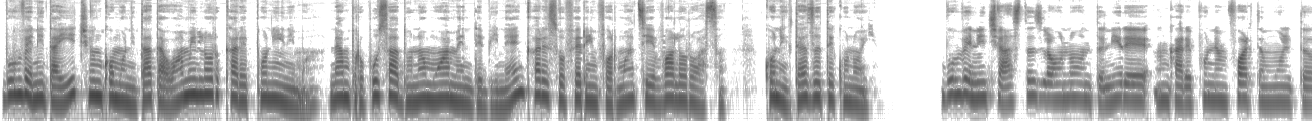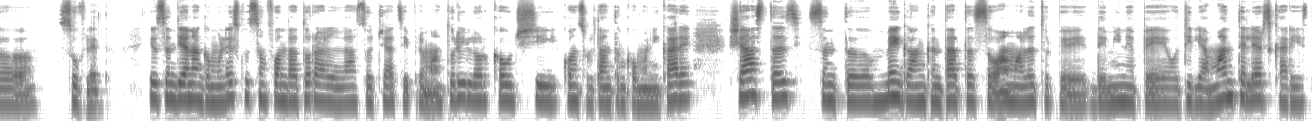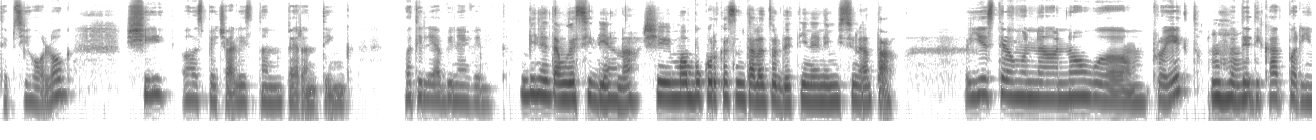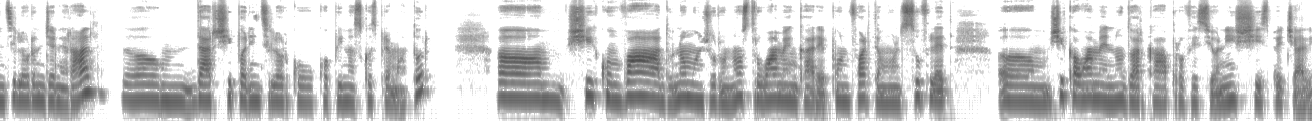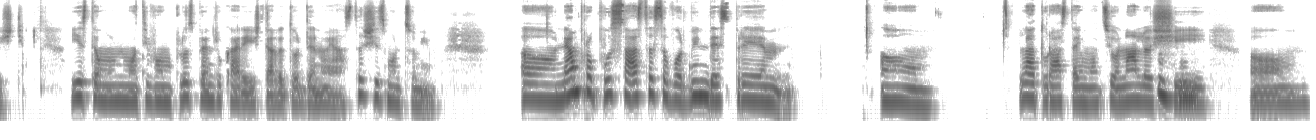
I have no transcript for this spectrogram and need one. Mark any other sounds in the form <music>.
Bun venit aici, în comunitatea oamenilor care pun inimă. Ne-am propus să adunăm oameni de bine care să ofere informație valoroasă. Conectează-te cu noi! Bun venit și astăzi la o nouă întâlnire în care punem foarte mult uh, suflet. Eu sunt Diana Gămulescu, sunt fondator al Asociației Prematurilor, coach și consultant în comunicare și astăzi sunt uh, mega încântată să o am alături pe, de mine pe Otilia Mantelers, care este psiholog și uh, specialist în parenting. Otilia, bine ai venit! Bine te-am găsit, Diana, și mă bucur că sunt alături de tine în emisiunea ta. Este un uh, nou uh, proiect uh-huh. dedicat părinților în general, uh, dar și părinților cu copii născuți prematur. Uh, și cumva adunăm în jurul nostru oameni care pun foarte mult suflet uh, și ca oameni, nu doar ca profesioniști și specialiști. Este un motiv în plus pentru care ești alături de noi astăzi și îți mulțumim. Uh, ne-am propus astăzi să vorbim despre uh, latura asta emoțională uh-huh. și uh,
